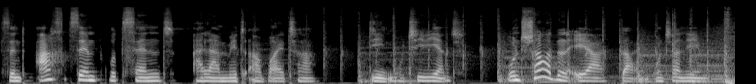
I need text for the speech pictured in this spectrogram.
sind 18 Prozent aller Mitarbeiter demotivierend und schaden eher deinem Unternehmen.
